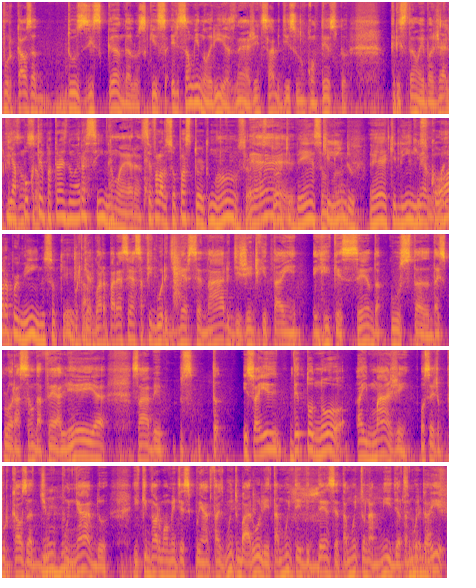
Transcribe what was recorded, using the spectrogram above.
por causa dos escândalos, que eles são minorias, né? A gente sabe disso num contexto cristão, evangélico. E há pouco são... tempo atrás não era assim, né? Não era. Você falava, sou pastor, tu não, sou é, pastor, que bênção. Que lindo. É, que lindo. Que ora por mim, não sei o quê. Porque agora parece essa figura de mercenário, de gente que está enriquecendo à custa da exploração da fé alheia, sabe? Isso aí detonou a imagem, ou seja, por causa de um uhum. punhado, e que normalmente esse punhado faz muito barulho e está muito em evidência, está muito na mídia, está é muito verdade. aí.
